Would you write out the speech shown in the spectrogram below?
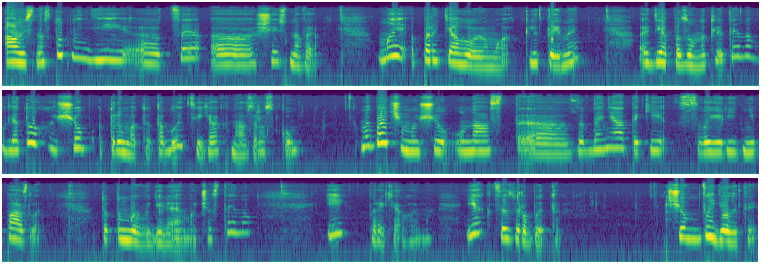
А ось наступні дії е, це е, щось нове. Ми перетягуємо клітини, е, діапазони клітинок для того, щоб отримати таблицю як на зразку. Ми бачимо, що у нас завдання такі своєрідні пазли. Тобто ми виділяємо частину і перетягуємо. Як це зробити? Щоб виділити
